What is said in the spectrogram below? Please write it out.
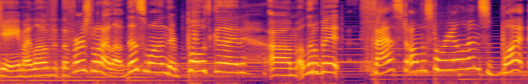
game. I loved the first one. I love this one. They're both good. Um, a little bit fast on the story elements, but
